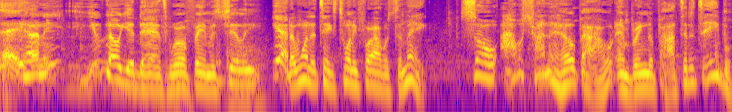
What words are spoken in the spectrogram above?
Hey, honey, you know your dad's world famous chili. Yeah, the one that takes 24 hours to make. So I was trying to help out and bring the pot to the table,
